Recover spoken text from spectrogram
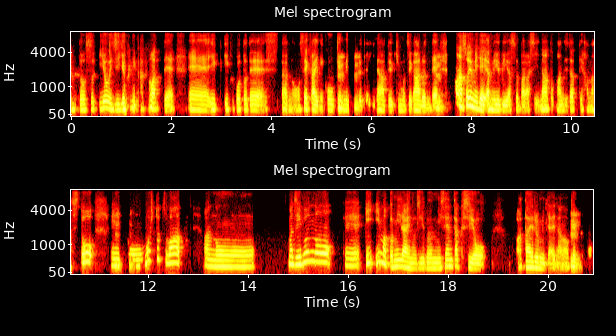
えっと、す良い事業に関わって、えーいいくことで、あの世界に貢献できるといいなという気持ちがあるんで、うん。まあそういう意味であの指は素晴らしいなと感じたっていう話と、えーともう一つは、あのーまあ、自分の、えーい今と未来の自分に選択肢を与えるみたいなのを結構、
